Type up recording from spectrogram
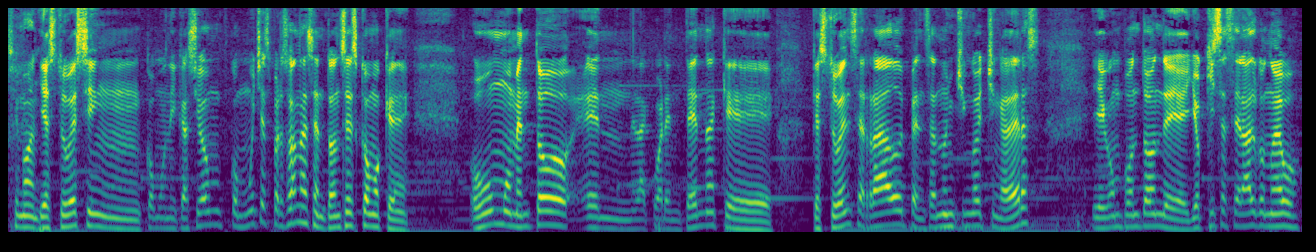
Simón. Y estuve sin comunicación con muchas personas, entonces como que hubo un momento en la cuarentena que, que estuve encerrado y pensando un chingo de chingaderas. Y llegó un punto donde yo quise hacer algo nuevo.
